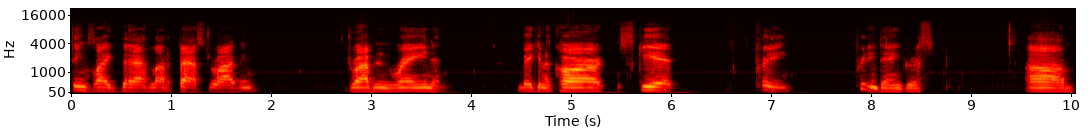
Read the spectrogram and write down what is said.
things like that. A lot of fast driving, driving in rain, and making a car skid. Pretty, pretty dangerous. Um,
